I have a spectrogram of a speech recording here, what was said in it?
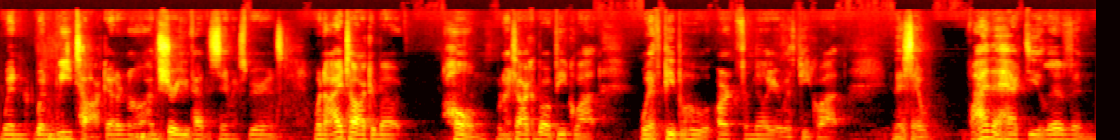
when when we talk. I don't know. I'm sure you've had the same experience. When I talk about home, when I talk about Pequot with people who aren't familiar with Pequot, and they say, "Why the heck do you live in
